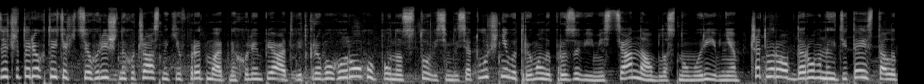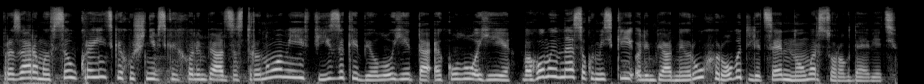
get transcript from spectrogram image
За чотирьох тисяч цьогорічних учасників предметних олімпіад від Кривого Рогу понад 180 учнів отримали призові місця на обласному рівні. Четверо обдарованих дітей стали призерами всеукраїнських учнівських олімпіад з астрономії, фізики, біології та екології. Вагомий внесок у міський олімпіадний рух робить ліцей номер 49.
